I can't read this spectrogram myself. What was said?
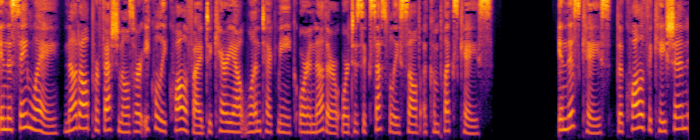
In the same way, not all professionals are equally qualified to carry out one technique or another or to successfully solve a complex case. In this case, the qualification,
